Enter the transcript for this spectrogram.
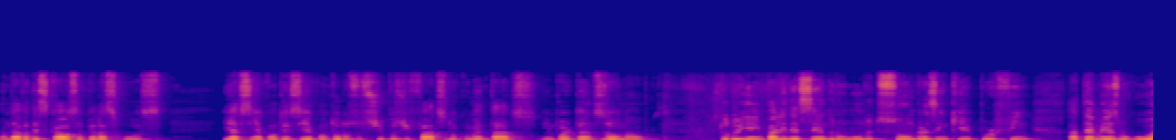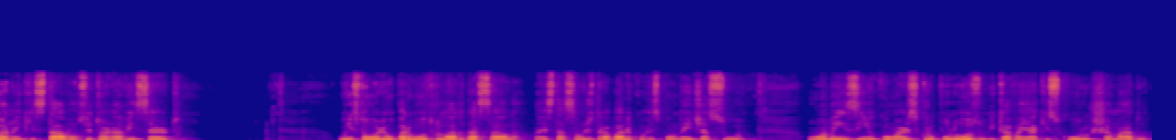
andava descalça pelas ruas. E assim acontecia com todos os tipos de fatos documentados, importantes ou não. Tudo ia empalidecendo num mundo de sombras em que, por fim, até mesmo o ano em que estavam se tornava incerto. Winston olhou para o outro lado da sala, na estação de trabalho correspondente à sua. Um homenzinho com ar escrupuloso e cavanhaque escuro chamado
